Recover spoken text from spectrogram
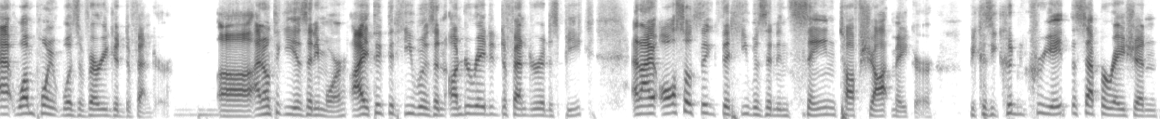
at one point, was a very good defender. Uh, I don't think he is anymore. I think that he was an underrated defender at his peak, and I also think that he was an insane tough shot maker because he couldn't create the separation.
